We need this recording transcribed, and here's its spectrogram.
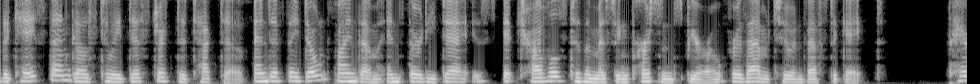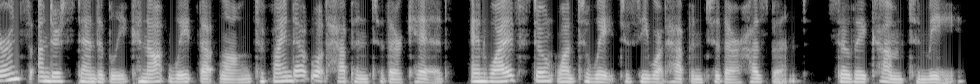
The case then goes to a district detective, and if they don't find them in 30 days, it travels to the Missing Persons Bureau for them to investigate. Parents understandably cannot wait that long to find out what happened to their kid, and wives don't want to wait to see what happened to their husband, so they come to me.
